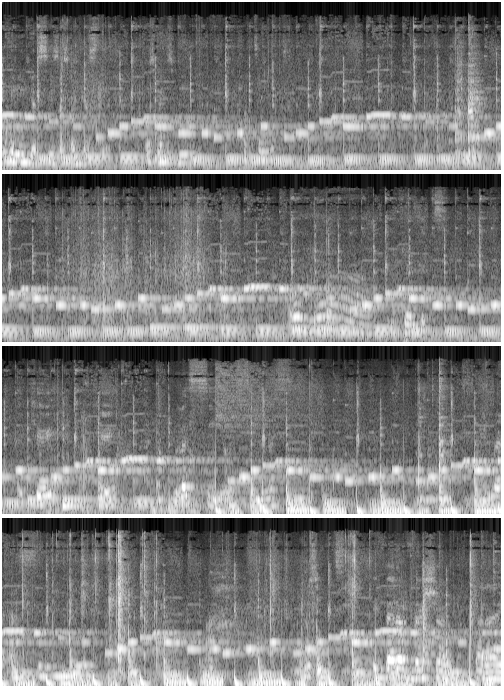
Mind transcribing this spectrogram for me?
You need your scissors, obviously. That's going to be cutting it. Oh yeah. Okay okay let's see let's see let's see let us see ah, this is a better version that i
